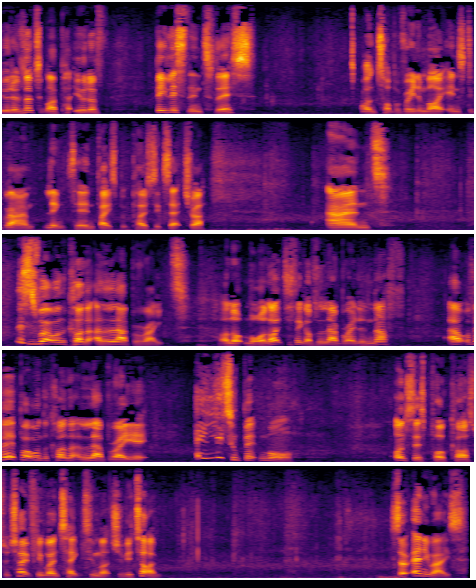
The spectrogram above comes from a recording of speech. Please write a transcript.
You would have looked at my. You would have been listening to this on top of reading my Instagram, LinkedIn, Facebook posts, etc. And this is where I want to kind of elaborate a lot more. I like to think I've elaborated enough out of it, but I want to kind of elaborate it a little bit more onto this podcast, which hopefully won't take too much of your time. So, anyways,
